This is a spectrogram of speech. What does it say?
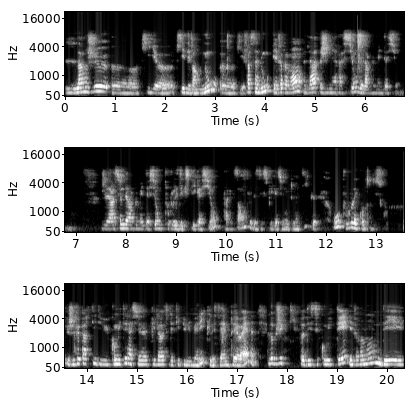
l'enjeu euh, qui, euh, qui est devant nous, euh, qui est face à nous, est vraiment la génération de l'argumentation. Génération de l'argumentation pour les explications, par exemple, les explications automatiques, ou pour les contre-discours. Je fais partie du Comité national pilote d'éthique du numérique, le CNPEN. L'objectif de ces comités est vraiment de,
